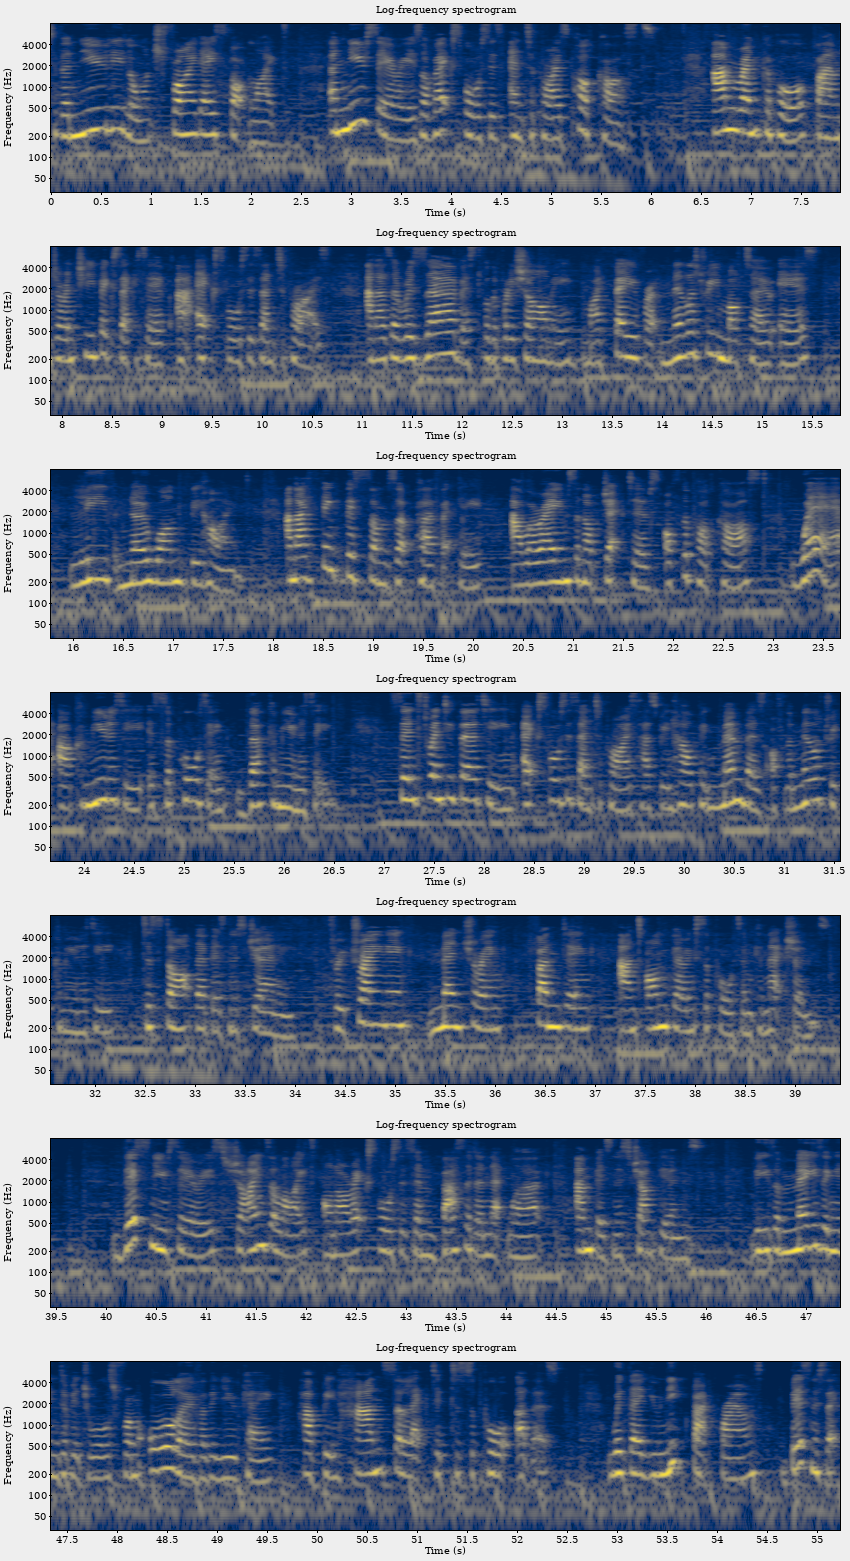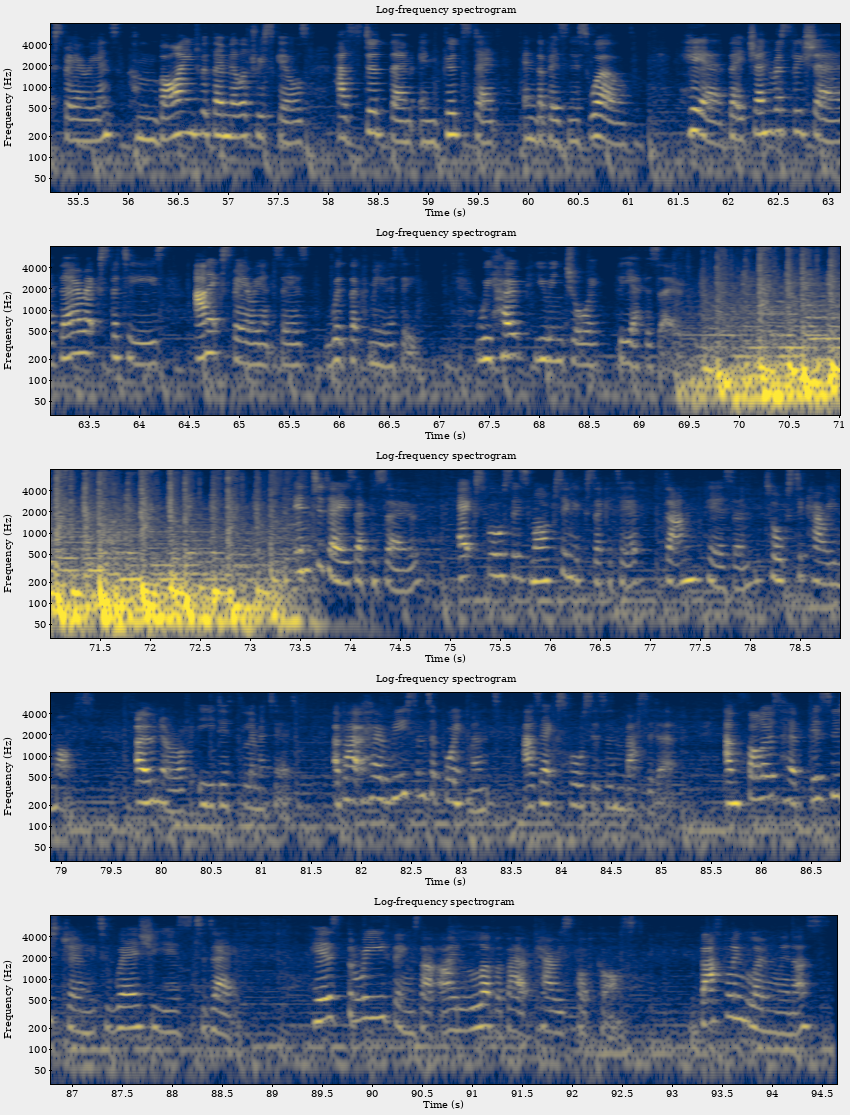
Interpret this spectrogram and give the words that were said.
to the newly launched Friday Spotlight, a new series of X Forces Enterprise podcasts. I'm Ren Kapoor, founder and chief executive at X Forces Enterprise, and as a reservist for the British Army, my favourite military motto is Leave no one behind. And I think this sums up perfectly our aims and objectives of the podcast, where our community is supporting the community. Since 2013, X Forces Enterprise has been helping members of the military community to start their business journey through training, mentoring, funding, and ongoing support and connections. This new series shines a light on our X Forces Ambassador Network and business champions. These amazing individuals from all over the UK have been hand selected to support others with their unique backgrounds, business experience, combined with their military skills, has stood them in good stead in the business world. Here, they generously share their expertise and experiences with the community. We hope you enjoy the episode. In today's episode, X Forces marketing executive Dan Pearson talks to Carrie Moss, owner of Edith Limited, about her recent appointment as X Forces ambassador and follows her business journey to where she is today. Here's three things that I love about Carrie's podcast battling loneliness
